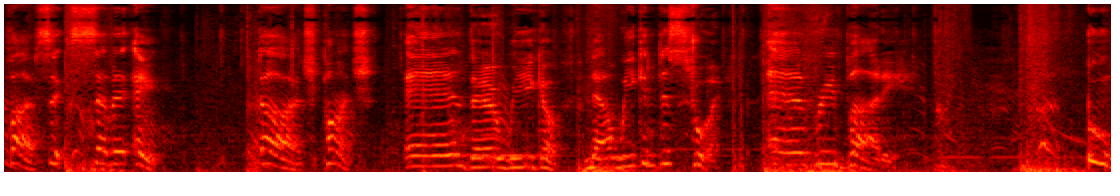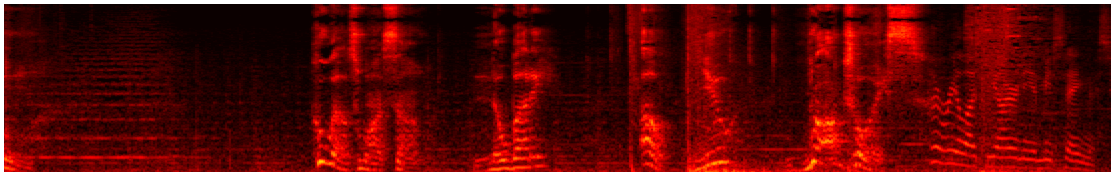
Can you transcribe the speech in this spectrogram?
Five, six, seven, eight. Dodge, punch, and there we go. Now we can destroy everybody. Boom. Who else wants some? Nobody? Oh, you? Wrong choice. I realize the irony in me saying this,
